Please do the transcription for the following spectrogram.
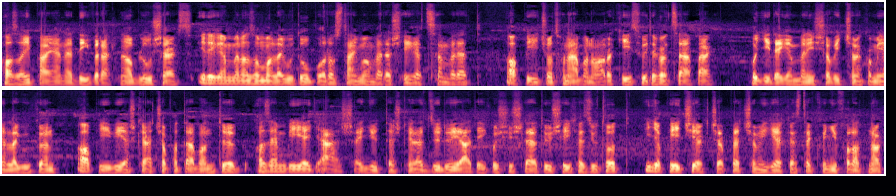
Hazai pályán eddig veretlen a Blue Sharks, idegenben azonban legutóbb oroszlányban vereséget szenvedett. A Pécs otthonában arra készültek a cápák, hogy idegenben is javítsanak a mérlegükön. A PVSK csapatában több, az NB1 ás együttesnél edződő játékos is lehetőséghez jutott, így a pécsiek cseppet sem ígérkeztek könnyű falatnak.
